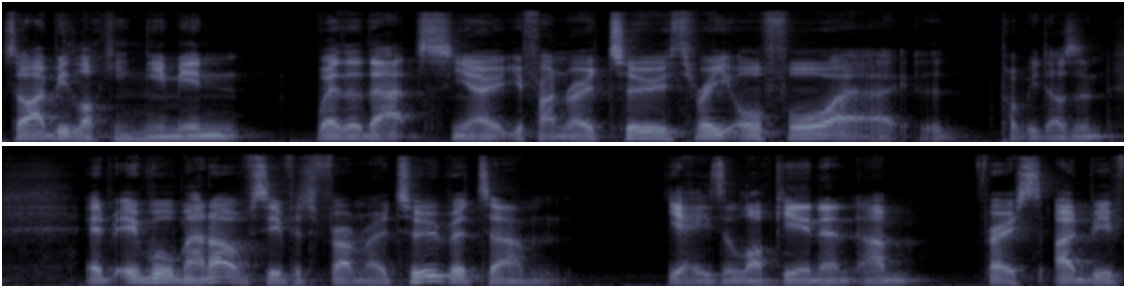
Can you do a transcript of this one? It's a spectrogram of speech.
So I'd be locking him in, whether that's you know your front row two, three, or four. It probably doesn't it, it will matter obviously if it's front row too, but um, yeah, he's a lock in, and um, very I'd be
